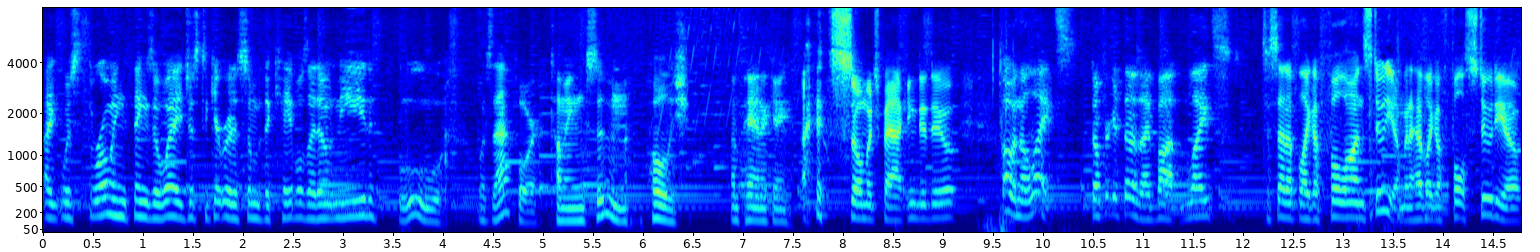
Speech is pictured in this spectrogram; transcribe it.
I was throwing things away just to get rid of some of the cables I don't need. Ooh, what's that for? Coming soon. Holy sh! I'm panicking. I have so much packing to do. Oh, and the lights. Don't forget those. I bought lights to set up like a full-on studio. I'm gonna have like a full studio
